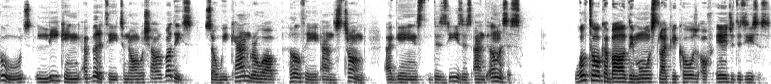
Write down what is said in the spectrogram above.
Foods leaking ability to nourish our bodies so we can grow up healthy and strong against diseases and illnesses. We'll talk about the most likely cause of age diseases,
